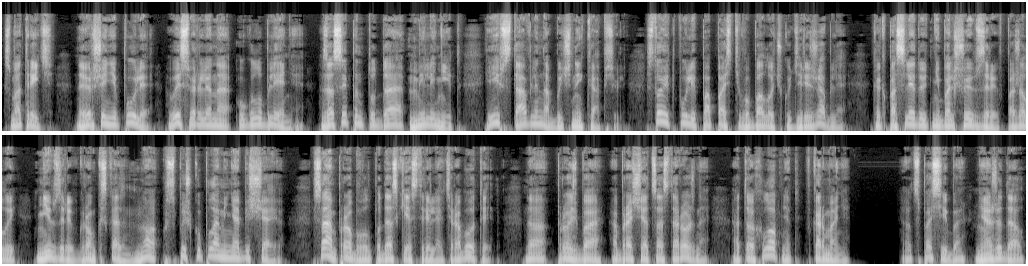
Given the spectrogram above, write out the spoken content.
«Смотрите, на вершине пули высверлено углубление, засыпан туда меленит и вставлен обычный капсюль. Стоит пуле попасть в оболочку дирижабля, как последует небольшой взрыв. Пожалуй, не взрыв, громко сказано, но вспышку пламени обещаю. Сам пробовал по доске стрелять, работает. Но просьба обращаться осторожно, а то хлопнет в кармане. Вот спасибо, не ожидал.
